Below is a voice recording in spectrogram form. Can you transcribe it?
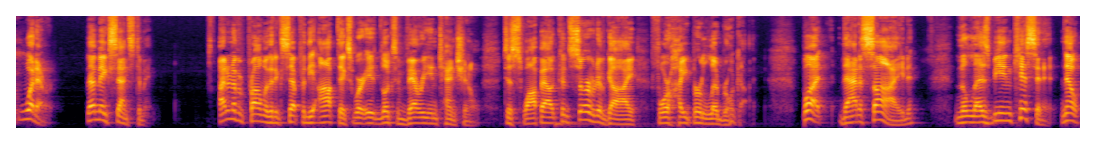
Whatever. That makes sense to me. I don't have a problem with it except for the optics where it looks very intentional to swap out conservative guy for hyper liberal guy. But that aside, the lesbian kiss in it. Now,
